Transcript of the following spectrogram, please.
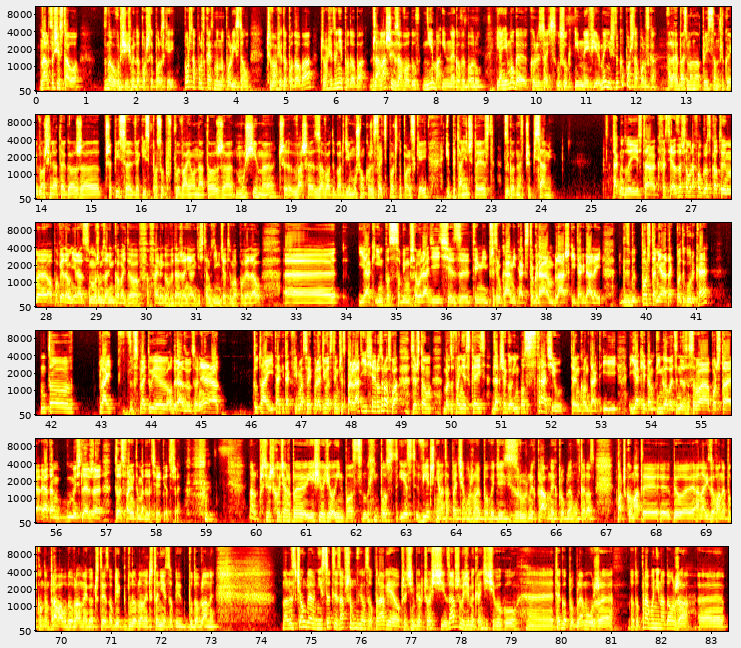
No ale co się stało? Znowu wróciliśmy do Poczty Polskiej. Poczta Polska jest monopolistą. Czy wam się to podoba? Czy wam się to nie podoba? Dla naszych zawodów nie ma innego wyboru. Ja nie mogę korzystać z usług innej firmy niż tylko Poczta Polska. Ale chyba z monopolistą tylko i wyłącznie dlatego, że przepisy w jakiś sposób wpływają na to, że musimy, czy wasze zawody bardziej muszą korzystać z Poczty Polskiej i pytanie, czy to jest zgodne z przepisami. Tak, no tutaj jest ta kwestia. Zresztą Rafał Brzosk o tym e, opowiadał nieraz. Możemy zalinkować do fajnego wydarzenia, gdzieś tam z nim o tym opowiadał. Eee, jak Inpost sobie musiał radzić z tymi przesyłkami, tak? 100 gram, blaszki i tak dalej. Gdyby poczta miała tak pod górkę, no to plajt, splajtuje od razu, co nie? A tutaj i tak, i tak firma sobie poradziła z tym przez parę lat i się rozrosła. Zresztą bardzo fajny jest case, dlaczego Impost stracił ten kontakt i jakie dumpingowe ceny zastosowała poczta. Ja tam myślę, że to jest fajny temat dla ciebie, Piotrze. No ale przecież chociażby jeśli chodzi o Inpost, no Inpost jest wiecznie na tapecie, można by powiedzieć, z różnych prawnych problemów. Teraz paczkomaty y, były analizowane pod kątem prawa budowlanego, czy to jest obiekt budowlany, czy to nie jest obiekt budowlany. No ale ciągle niestety zawsze mówiąc o prawie, o przedsiębiorczości, zawsze będziemy kręcić się wokół e, tego problemu, że no to prawo nie nadąża. E,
